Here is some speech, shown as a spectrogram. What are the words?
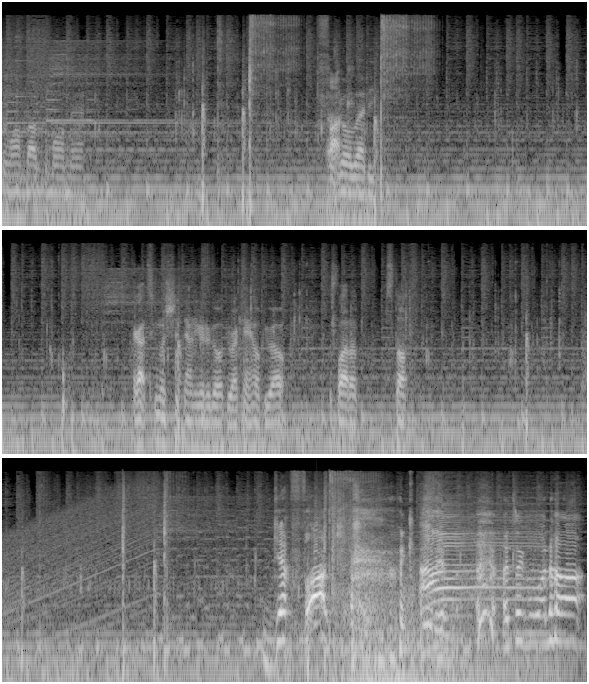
Come on, Bob. Come on, man. Fuck. Let's go, Letty. I got too much shit down here to go through. I can't help you out. There's a lot of stuff. Get fucked! I killed him. Ah! I took one heart.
